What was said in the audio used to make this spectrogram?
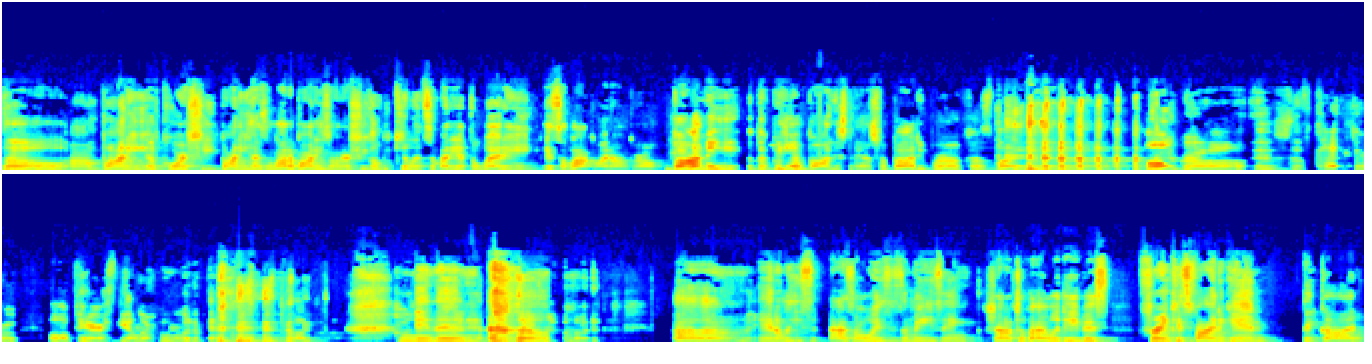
So um, Bonnie, of course, she Bonnie has a lot of bodies on her. She gonna be killing somebody at the wedding. It's a lot going on, girl. Bonnie, the B in Bonnie stands for body, bro. Cause like homegirl is just cutthroat. Oh, Paris Geller. Who would have ever thought? Who And would then, have ever um, thought? um, Annalise, as always, is amazing. Shout out to Viola Davis. Frank is fine again, thank God.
